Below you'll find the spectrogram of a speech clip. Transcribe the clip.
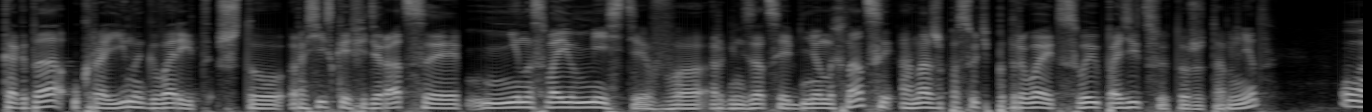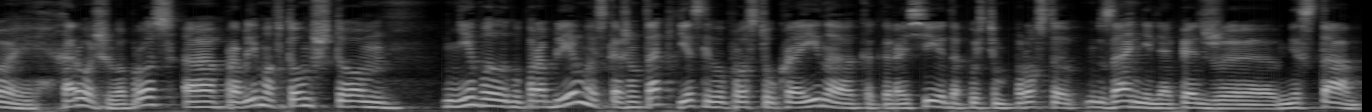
когда Украина говорит, что Российская Федерация не на своем месте в Организации Объединенных Наций, она же, по сути, подрывает свою позицию тоже там нет? Ой, хороший вопрос. А проблема в том, что не было бы проблемы, скажем так, если бы просто Украина, как и Россия, допустим, просто заняли, опять же, места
